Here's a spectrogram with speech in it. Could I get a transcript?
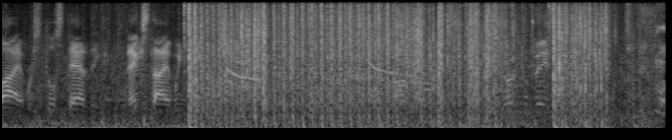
five we're still standing. Next time, we take...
